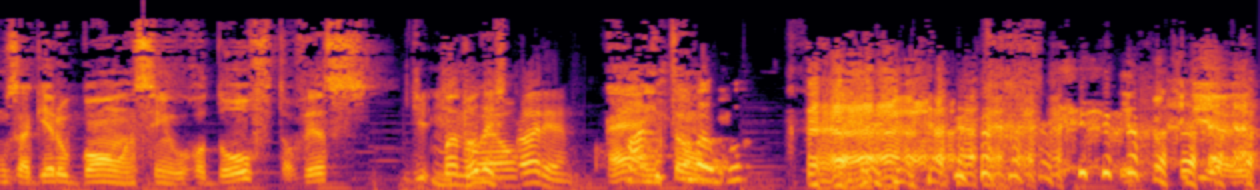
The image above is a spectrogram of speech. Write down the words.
um zagueiro bom, assim, o Rodolfo, talvez? De, de toda a história? É, Fábio então. Eu queria,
